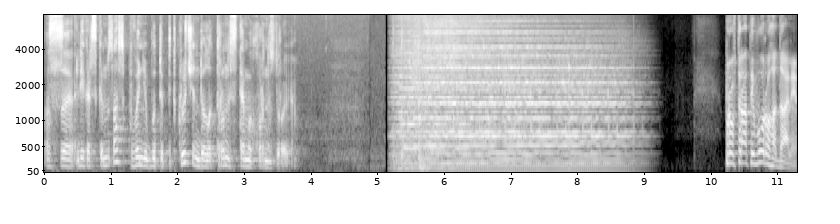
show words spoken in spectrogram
з лікарським засобом, повинні бути підключені до електронної системи охорони здоров'я. Про втрати ворога далі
